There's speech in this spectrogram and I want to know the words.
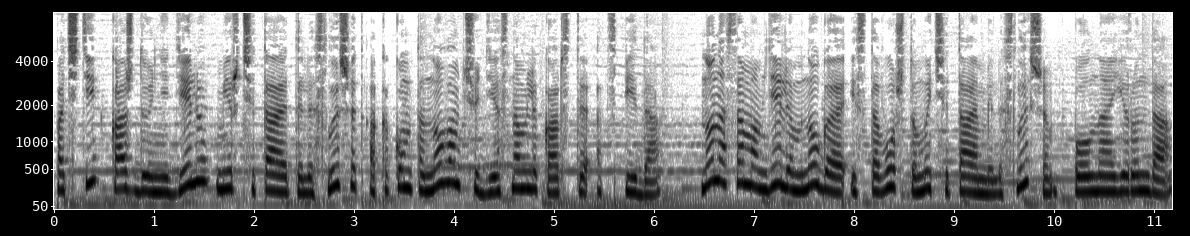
Почти каждую неделю мир читает или слышит о каком-то новом чудесном лекарстве от СПИДа. Но на самом деле многое из того, что мы читаем или слышим, полная ерунда.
